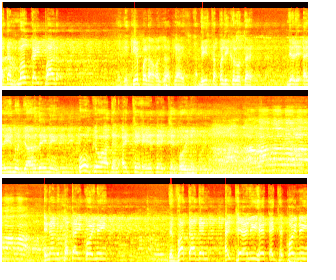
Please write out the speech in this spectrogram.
ادم موقع ہی پڑھ میں کہ کیا پڑھا اور کیا ہے حدیث تا پڑھی کھلوتا ہے۔ جڑے علی نو جان دے ہی نہیں وہ کیوں آدن ایتھے ہے تے ایتھے کوئی نہیں۔ انہاں نو پتہ ہی کوئی نہیں۔ تے وقت آدن ایتھے علی ہے تے ایتھے کوئی نہیں۔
